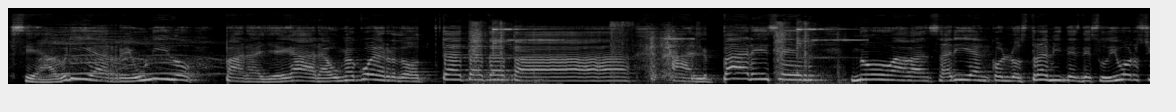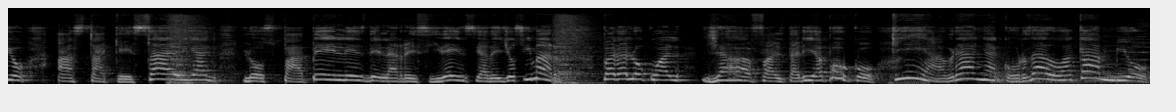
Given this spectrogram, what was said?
se habría reunido para llegar a un acuerdo. Ta ta ta ta. Al parecer no avanzarían con los trámites de su divorcio hasta que salgan los papeles de la residencia de Yosimar, para lo cual ya faltaría poco. ¿Qué habrán acordado a cambio?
